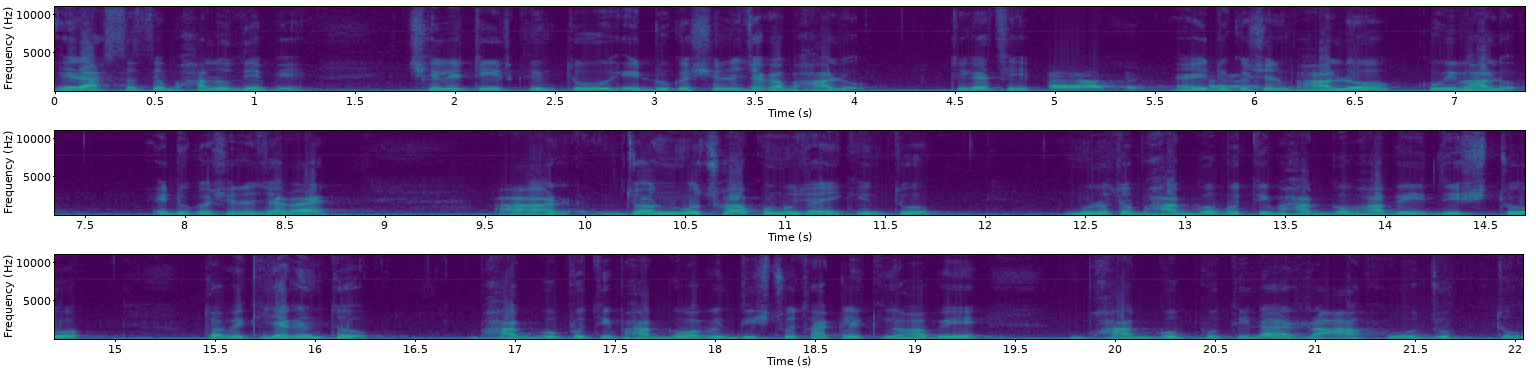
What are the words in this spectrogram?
এর আস্তে আস্তে ভালো দেবে। ছেলেটির কিন্তু এডুকেশনের জায়গা ভালো ঠিক আছে? হ্যাঁ আছে। এডুকেশন ভালো খুবই ভালো এডুকেশনের জায়গায়। আর জন্মছক অনুযায়ী কিন্তু মূলত ভাগ্যপতি ভাগ্যভাবেই দৃষ্ট। তবে কি জানেন তো? ভাগ্যপতি ভাগ্যভাবে দৃষ্ট থাকলে কি হবে? ভাগ্যপতি না রাহু যুক্ত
